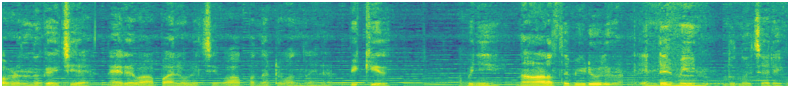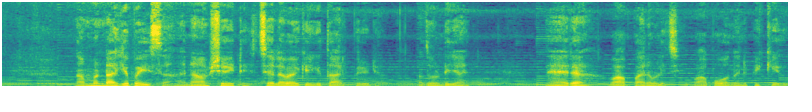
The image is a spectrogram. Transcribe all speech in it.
അവിടെ നിന്നും കഴിച്ചില്ല. നേരെ വാപ്പാനെ വിളിച്ച് വാപ്പ എന്നിട്ട് വന്ന് പിക്ക് ചെയ്ത്. അപ്പോൾ ഇനി നാളത്തെ വീഡിയോയിൽ എന്റെ ഒരു മെയിൻ ഇതെന്ന് വെച്ചാലേ നമ്മളുണ്ടാക്കിയ പൈസ അനാവശ്യമായിട്ട് ചിലവാക്കി എനിക്ക് താല്പര്യമില്ല. അതുകൊണ്ട് ഞാൻ നേരെ വാപ്പാനെ വിളിച്ച് വാപ്പ വന്നതിന് പിക്ക് ചെയ്തു.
